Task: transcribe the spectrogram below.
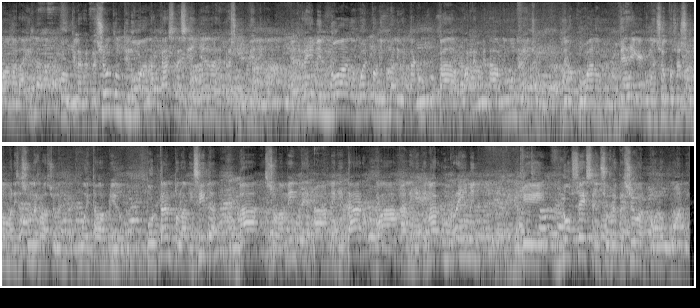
Obama a la isla, porque la represión continúa, las cárceles siguen llenas de presos políticos, el régimen no ha devuelto ninguna libertad conculcada o ha respetado ningún derecho de los cubanos desde que comenzó el proceso de normalización de relaciones entre Cuba y Estados Unidos. Por tanto, la visita va solamente a meditar o va a legitimar un régimen que no cesa en su represión al pueblo cubano.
